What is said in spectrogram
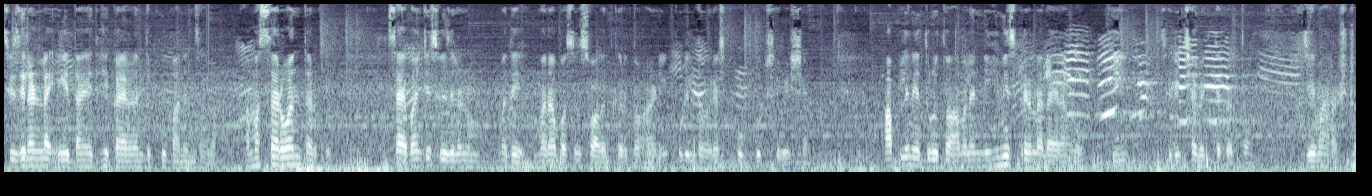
स्वित्झर्लंडला येत आहेत हे कळल्यानंतर खूप आनंद झाला. आम्हा सर्वांतर्फे साहेबांचे स्वित्झर्लंडमध्ये मनापासून स्वागत करतो आणि पुढील दौऱ्यास खूप खूप शुभेच्छा. आपले नेतृत्व आम्हाला नेहमीच प्रेरणादायी राहो ही सदिच्छा व्यक्त करतो. जय महाराष्ट्र.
